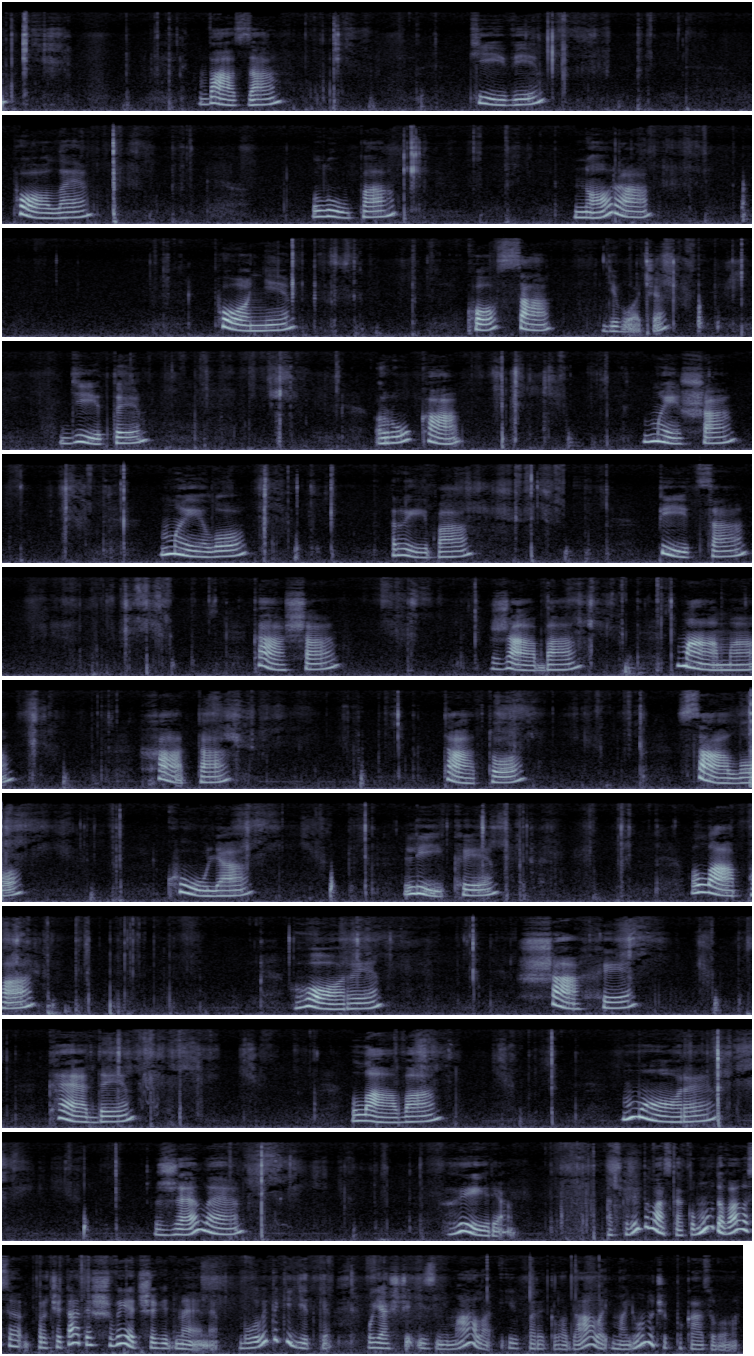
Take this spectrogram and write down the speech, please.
ваза, ківі, поле, лупа, нора, поні, коса, дівоче, діти, рука, миша, мило, риба, піца, каша, жаба мама, хата, тато, сало, куля, ліки, лапа, гори, шахи кеди, лава, море, желе, гиря. А скажіть, будь ласка, кому вдавалося прочитати швидше від мене? Були такі дітки? Бо я ще і знімала, і перекладала, і малюночок показувала.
